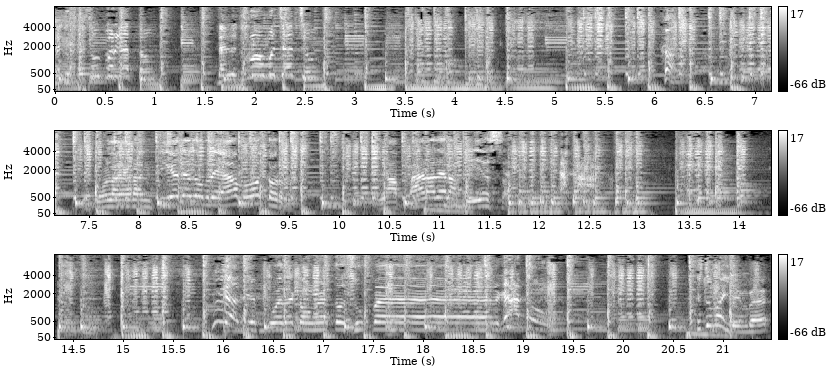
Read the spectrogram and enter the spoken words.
me gusta super gato. Dale duro muchacho. Con la garantía de Nadie puede con esto super gato. Esto no Jimbe.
